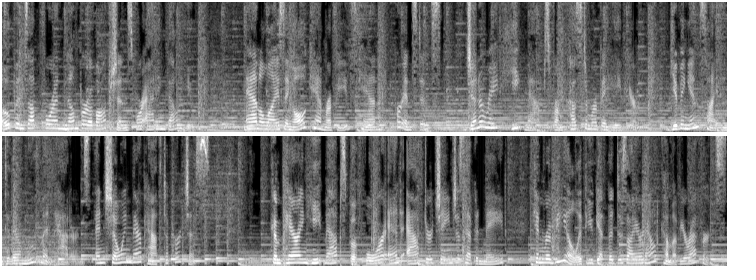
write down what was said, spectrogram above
opens up for a number of options for adding value. Analyzing all camera feeds can, for instance, generate heat maps from customer behavior, giving insight into their movement patterns and showing their path to purchase. Comparing heat maps before and after changes have been made can reveal if you get the desired outcome of your efforts.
